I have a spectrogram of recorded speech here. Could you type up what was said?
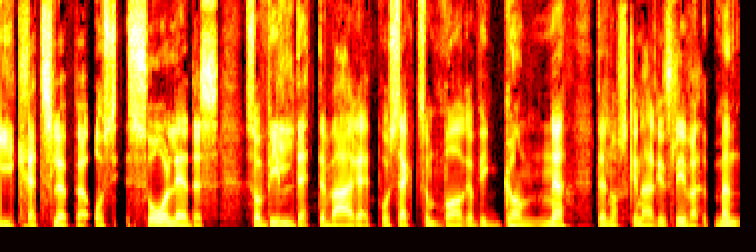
i kretsløpet. Og således så vil dette være et prosjekt som bare vil gagne det norske næringslivet. Men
